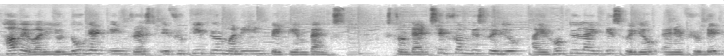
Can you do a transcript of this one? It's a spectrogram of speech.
However, you do get interest if you keep your money in Paytm banks. So that's it from this video. I hope you liked this video and if you did,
